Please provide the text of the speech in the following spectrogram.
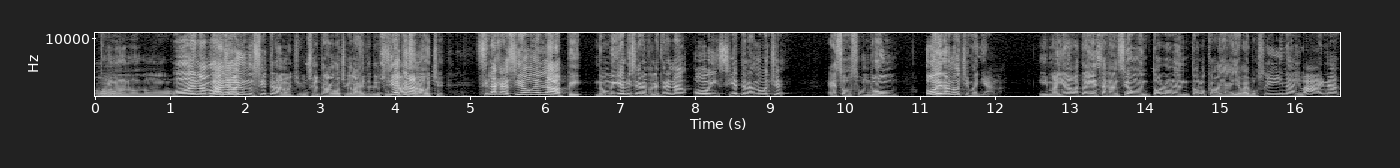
No, O- no, no, no. Hoy en la noche. Dale hoy un 7 de la noche. Un 7 de la noche que la gente esté en su 7 casa. de la noche. Si la canción El Lápiz, Don Miguel y Secreto, la estrenan hoy, 7 de la noche, eso es un boom. Hoy de la noche y mañana. Y mañana va a estar ahí esa canción en todo lo, en todo lo que vayan a llevar bocina y vaina.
